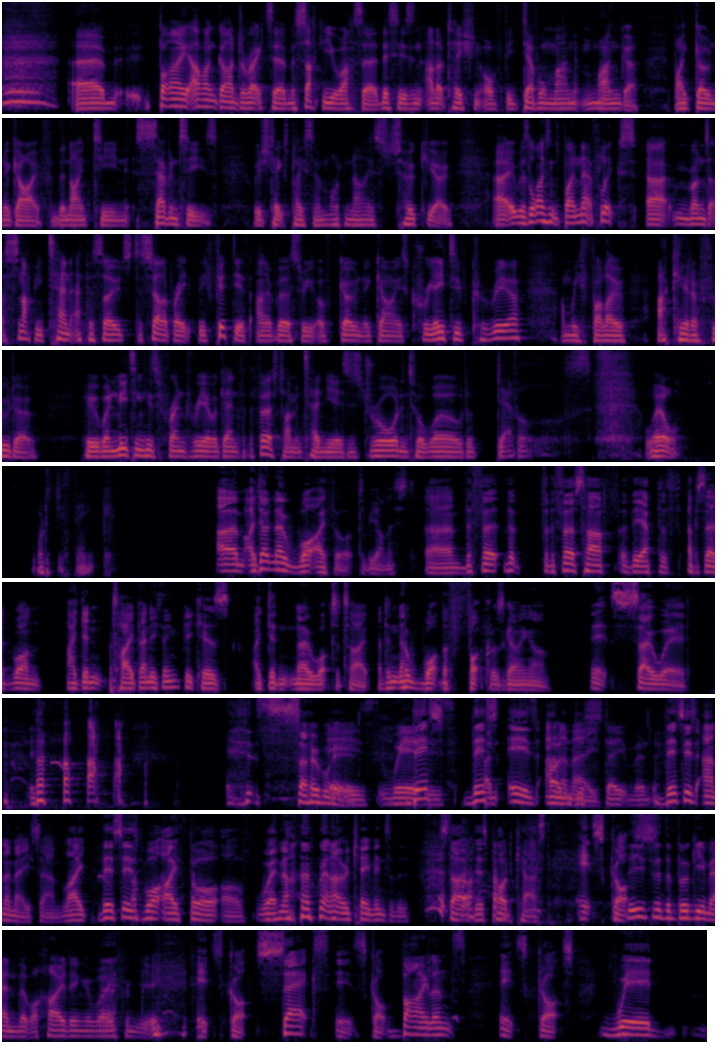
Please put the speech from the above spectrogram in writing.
um, by avant-garde director Masaaki Yuasa, this is an adaptation of the Devilman manga by Go Nagai from the 1970s, which takes place in a modernized Tokyo. Uh, it was licensed by Netflix, uh, runs a snappy 10 episodes to celebrate the 50th anniversary of Go Nagai's creative career, and we follow Akira Fudo, who, when meeting his friend Rio again for the first time in 10 years, is drawn into a world of devils. Will, what did you think? Um, I don't know what I thought, to be honest. Um, the, fir- the for the first half of the epi- episode one, I didn't type anything because I didn't know what to type. I didn't know what the fuck was going on. It's so weird. It's so weird. It is weird. This is this an is anime. Statement. This is anime, Sam. Like this is what I thought of when I when I came into this started this podcast. It's got These were the boogeymen that were hiding away from you. It's got sex. It's got violence. It's got weird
